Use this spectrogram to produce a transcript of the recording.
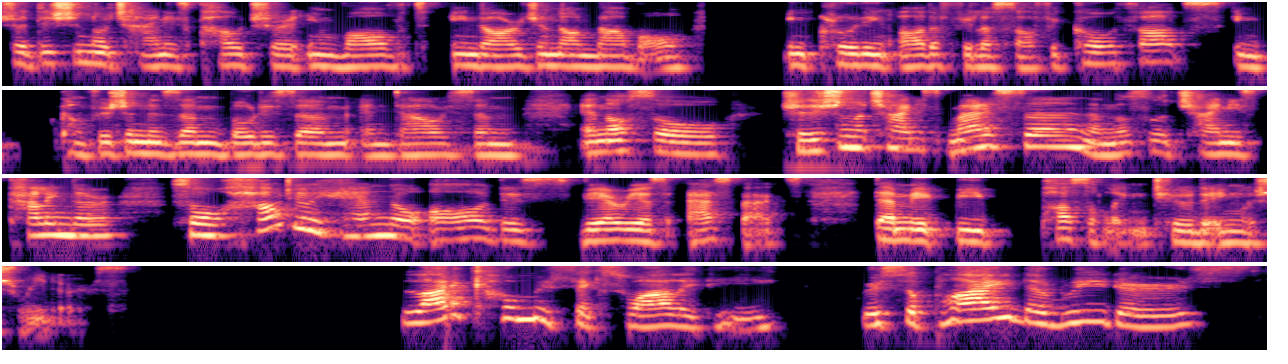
traditional Chinese culture involved in the original novel, including all the philosophical thoughts in Confucianism, Buddhism, and Taoism, and also traditional Chinese medicine and also Chinese calendar. So, how do you handle all these various aspects that may be puzzling to the English readers? Like homosexuality, we supply the readers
